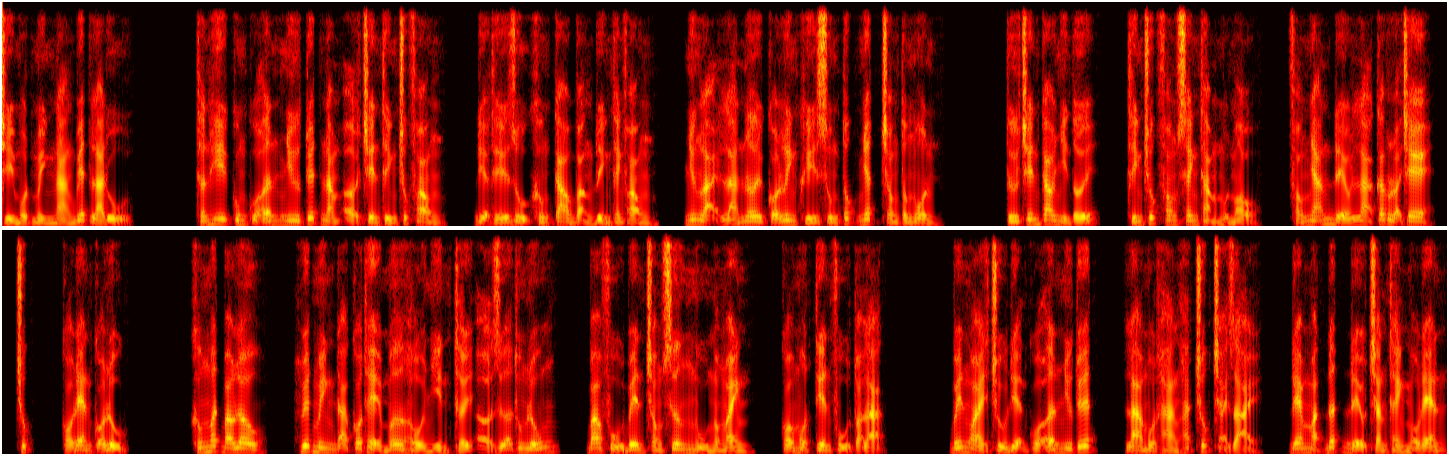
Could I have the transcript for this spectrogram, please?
chỉ một mình nàng biết là đủ. Thần hy cung của ân như tuyết nằm ở trên thính trúc phong, địa thế dù không cao bằng đỉnh thanh phong, nhưng lại là nơi có linh khí sung túc nhất trong tông môn. Từ trên cao nhìn tới, thính trúc phong xanh thẳm một màu, phóng nhãn đều là các loại tre, trúc, có đen có lục. Không mất bao lâu, huyết minh đã có thể mơ hồ nhìn thấy ở giữa thung lũng, bao phủ bên trong sương mù mong manh, có một tiên phủ tọa lạc. Bên ngoài chủ điện của ân như tuyết, là một hàng hát trúc trải dài, đem mặt đất đều chắn thành màu đen.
